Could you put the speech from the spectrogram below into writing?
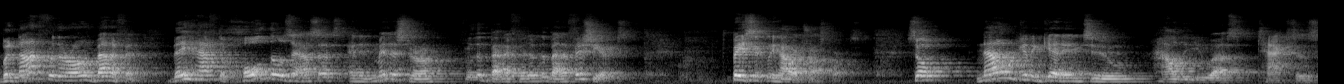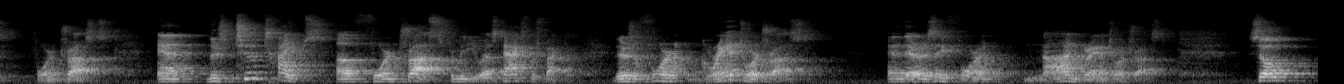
but not for their own benefit. They have to hold those assets and administer them for the benefit of the beneficiaries. Basically how a trust works. So now we're going to get into how the U.S. taxes foreign trusts. And there's two types of foreign trusts from a U.S. tax perspective. There's a foreign grantor trust, and there is a foreign non-grantor trust. So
